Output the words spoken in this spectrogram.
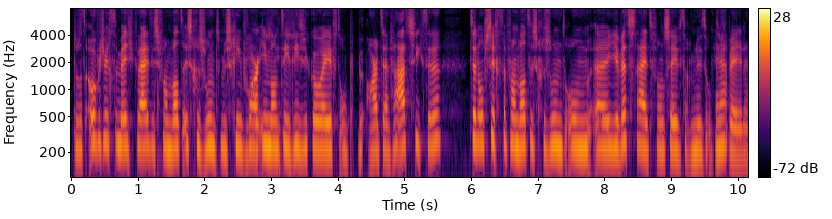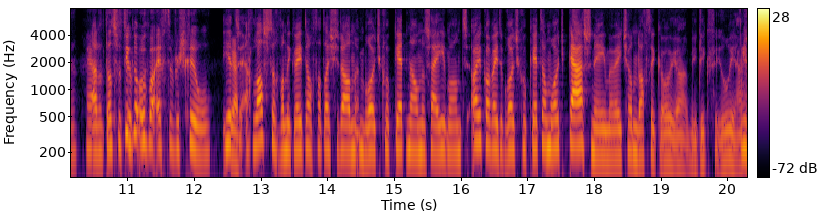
dat het overzicht een beetje kwijt is van wat is gezond misschien voor iemand die risico heeft op hart- en vaatziekten ten opzichte van wat is gezond om uh, je wedstrijd van 70 minuten op te ja. spelen. Ja, dat, dat is natuurlijk ook wel echt een verschil. Ja, het is echt lastig, want ik weet nog dat als je dan een broodje kroket nam, dan zei iemand, oh je kan beter een broodje kroket dan een broodje kaas nemen, weet je. Dan dacht ik, oh ja, weet ik veel, ja.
